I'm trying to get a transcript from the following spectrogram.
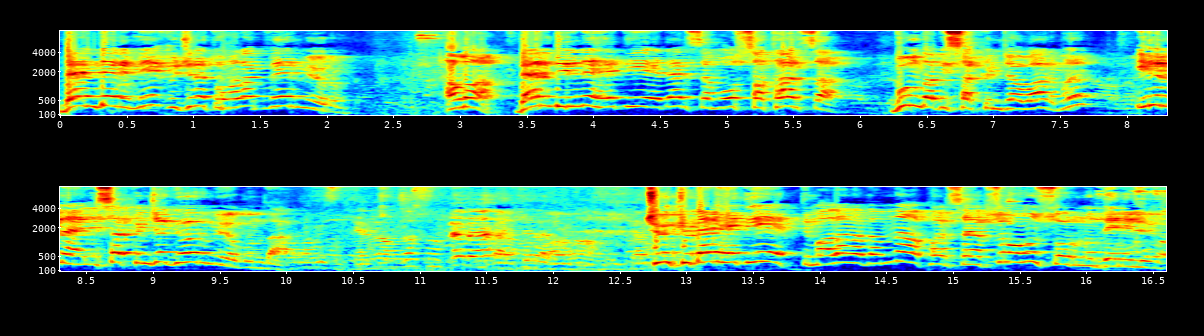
ben derimi ücret olarak vermiyorum. Ama ben birine hediye edersem o satarsa bunda bir sakınca var mı? İlim ehli sakınca görmüyor bunda. Çünkü ben hediye ettim. Alan adam ne yaparsa yapsın onun sorunu deniliyor.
